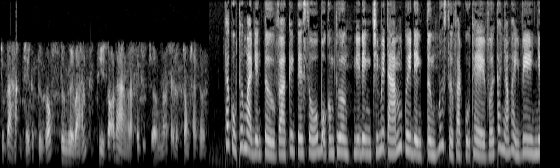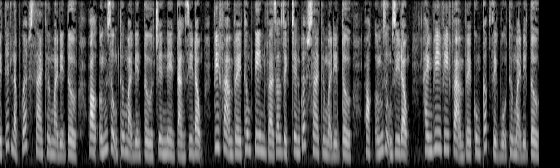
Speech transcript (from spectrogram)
chúng ta hạn chế được từ gốc, từ người bán thì rõ ràng là cái thị trường nó sẽ được trong sạch hơn. Theo Cục Thương mại Điện tử và Kinh tế số Bộ Công Thương, Nghị định 98 quy định từng mức xử phạt cụ thể với các nhóm hành vi như thiết lập website thương mại điện tử hoặc ứng dụng thương mại điện tử trên nền tảng di động, vi phạm về thông tin và giao dịch trên website thương mại điện tử hoặc ứng dụng di động, hành vi vi phạm về cung cấp dịch vụ thương mại điện tử.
